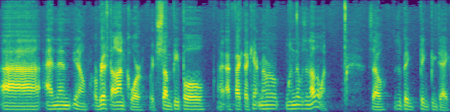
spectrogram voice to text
Uh, and then, you know, a Rift Encore, which some people, in fact, I can't remember when there was another one. So it was a big, big, big day.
